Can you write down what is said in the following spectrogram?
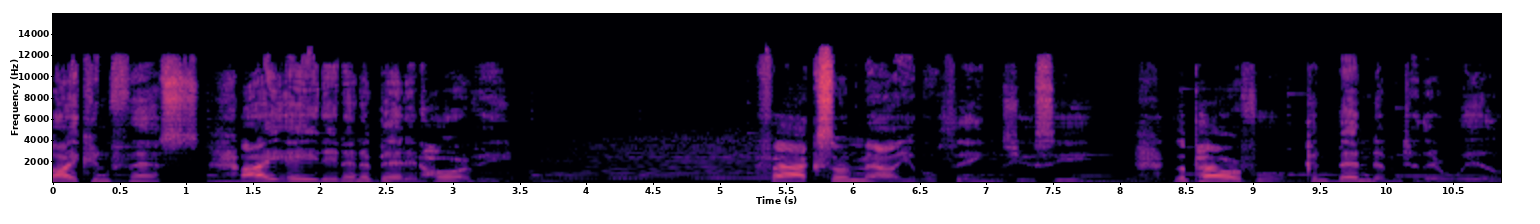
I confess, I aided and abetted Harvey. Facts are malleable things, you see. The powerful can bend them to their will.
